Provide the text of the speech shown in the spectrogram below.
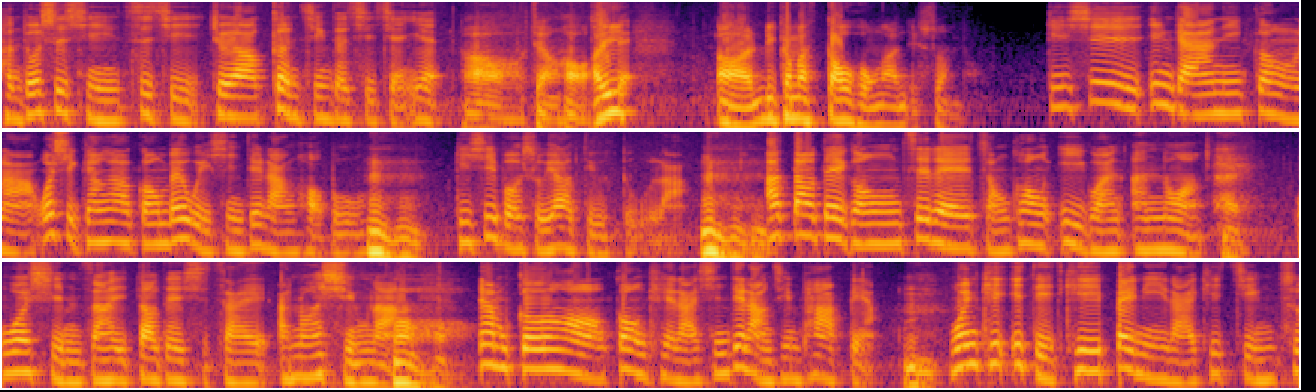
很多事情自己就要更经得起检验。哦，这样哈，哎，啊，你干嘛高红安也算吗？其实应该安尼讲啦，我是刚刚讲要为新的人服务。嗯嗯。其实无需要丢毒啦。嗯嗯。啊，到底讲这个总统议员安怎？系。我是唔知伊到底是在安怎想啦。哦哦。要毋过吼，讲起来，新竹人真拍拼。嗯。阮去一直去八年来去争取，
